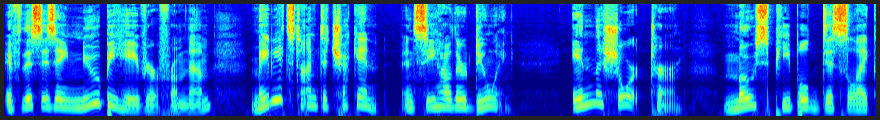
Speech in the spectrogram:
If this is a new behavior from them, maybe it's time to check in and see how they're doing. In the short term, most people dislike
